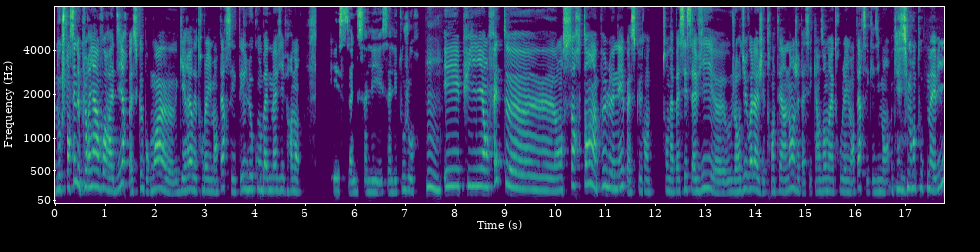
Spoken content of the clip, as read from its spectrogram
donc je pensais ne plus rien avoir à dire parce que pour moi, euh, guérir des troubles alimentaires, c'était le combat de ma vie vraiment. Et ça, ça l'est, ça l'est toujours. Hmm. Et puis en fait, euh, en sortant un peu le nez, parce que quand on a passé sa vie, euh, aujourd'hui, voilà, j'ai 31 ans, j'ai passé 15 ans dans les troubles alimentaires, c'est quasiment, quasiment toute ma vie.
